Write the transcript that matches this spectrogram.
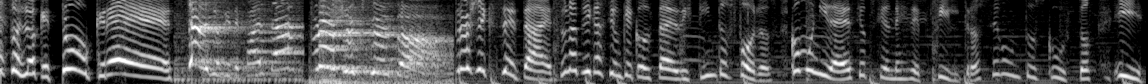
¡Eso es lo que tú crees! ¿Sabes lo que te falta? ¡Project Z! Project Z es una aplicación que consta de distintos foros, comunidades y opciones de filtros según tus gustos y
